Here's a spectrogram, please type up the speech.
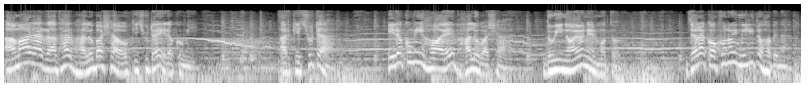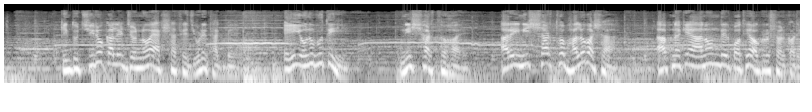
আমার আর রাধার ভালোবাসাও কিছুটা এরকমই। আর কিছুটা এরকমই হয় ভালোবাসা, দুই নয়নের মতো, যারা কখনোই মিলিত হবে না। কিন্তু চিরকালের জন্য একসাথে জুড়ে থাকবে। এই অনুভূতি নিঃস্বার্থ হয়। আর এই নিঃস্বার্থ ভালোবাসা আপনাকে আনন্দের পথে অগ্রসর করে।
